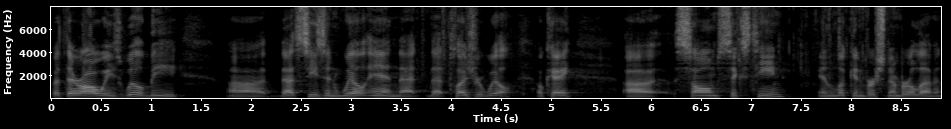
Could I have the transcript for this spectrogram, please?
but there always will be. Uh, that season will end, that, that pleasure will. Okay? Uh, Psalm 16, and look in verse number 11.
